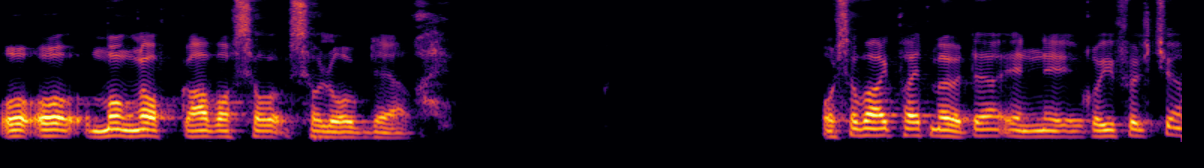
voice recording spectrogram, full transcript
og, og mange oppgaver som lå der. Og så var jeg på et møte inne i Ryfylke,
